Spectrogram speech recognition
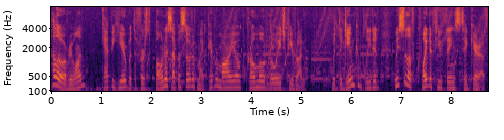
Hello everyone, Kappy here with the first bonus episode of my Paper Mario Pro Mode Low HP run. With the game completed, we still have quite a few things to take care of.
